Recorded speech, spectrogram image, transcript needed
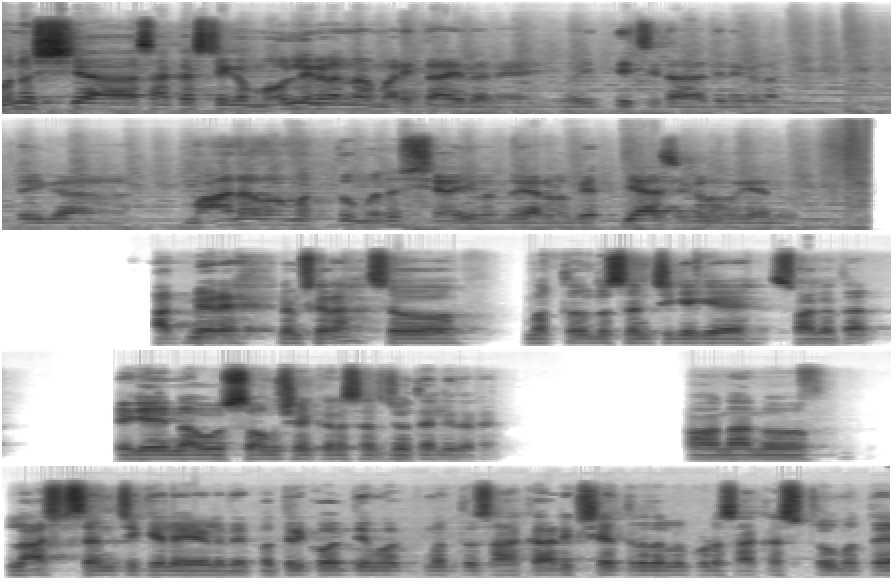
ಮನುಷ್ಯ ಸಾಕಷ್ಟು ಈಗ ಮೌಲ್ಯಗಳನ್ನ ಮರಿತಾ ಇದ್ದಾನೆ ಇತ್ತೀಚಿನ ದಿನಗಳಲ್ಲಿ. ಈಗ ಮಾನವ ಮತ್ತು ಮನುಷ್ಯ ಈ ಒಂದು ಎರಡು ವ್ಯತ್ಯಾಸಗಳು ಏನು? ಆತ್ಮೀಯರೇ, ನಮಸ್ಕಾರ. ಸೊ ಮತ್ತೊಂದು ಸಂಚಿಕೆಗೆ ಸ್ವಾಗತ. ಹೇಗೆ ನಾವು ಸೋಮಶೇಖರ ಸರ್ ಜೊತೆಯಲ್ಲಿದ್ದಾರೆ. ನಾನು ಲಾಸ್ಟ್ ಸಂಚಿಕೆಯಲ್ಲಿ ಹೇಳಿದೆ, ಪತ್ರಿಕೋದ್ಯಮ ಮತ್ತು ಸಹಕಾರಿ ಕ್ಷೇತ್ರದಲ್ಲೂ ಕೂಡ ಸಾಕಷ್ಟು ಮತ್ತೆ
